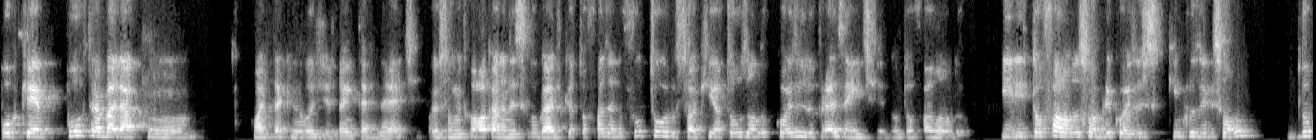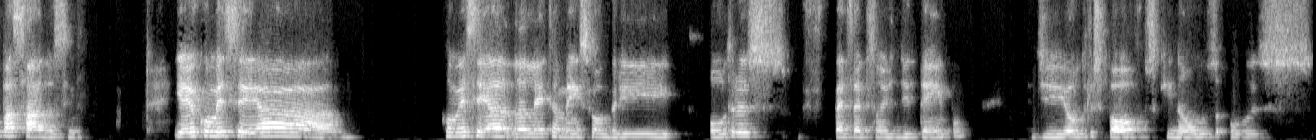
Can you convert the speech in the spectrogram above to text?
porque por trabalhar com com as tecnologias da internet, eu sou muito colocada nesse lugar de que eu estou fazendo futuro, só que eu estou usando coisas do presente, não estou falando. E estou falando sobre coisas que, inclusive, são do passado, assim. E aí eu comecei a. Comecei a ler também sobre outras percepções de tempo de outros povos que não os, os,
